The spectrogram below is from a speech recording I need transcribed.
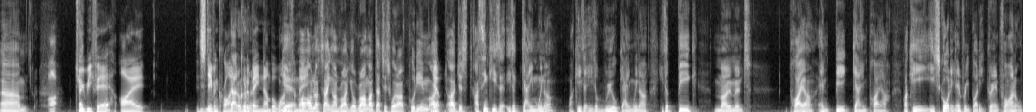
Um, Uh, to be fair, I Stephen Crichton could have been number one yeah, for me. I, am not saying I'm right, you're wrong. I, that's just where I've put him. Yep. I, I just I think he's a he's a game winner. Like he's a he's a real game winner. He's a big moment player and big game player. Like he he scored in every bloody grand final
